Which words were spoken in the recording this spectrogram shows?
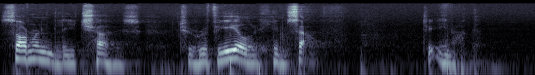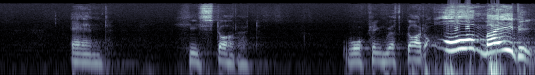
sovereignly chose to reveal himself to Enoch. And he started walking with God. Or maybe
